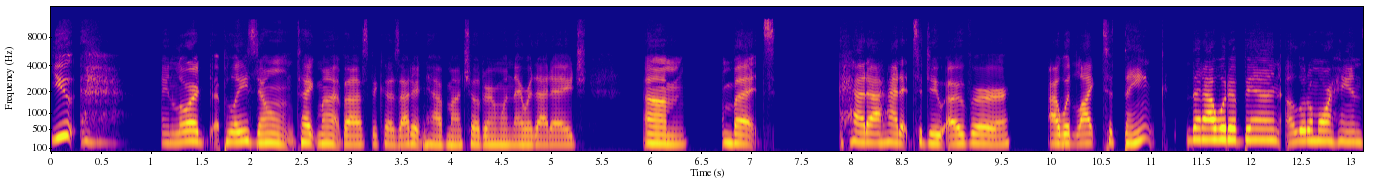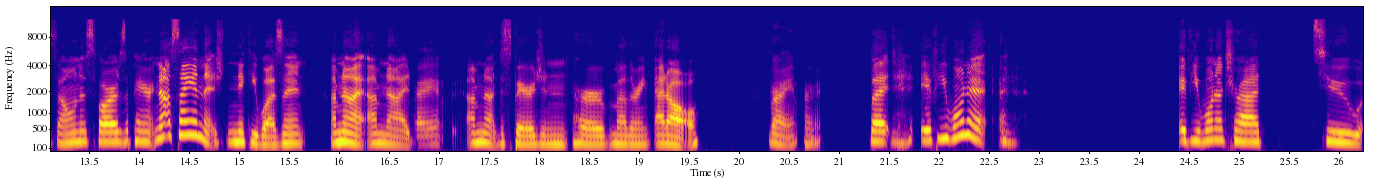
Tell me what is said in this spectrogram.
you and Lord, please don't take my advice because I didn't have my children when they were that age. Um, but had I had it to do over, I would like to think that I would have been a little more hands-on as far as a parent. Not saying that Nikki wasn't. I'm not I'm not right, I'm not disparaging her mothering at all. right, right. But if you want to if you want to try to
